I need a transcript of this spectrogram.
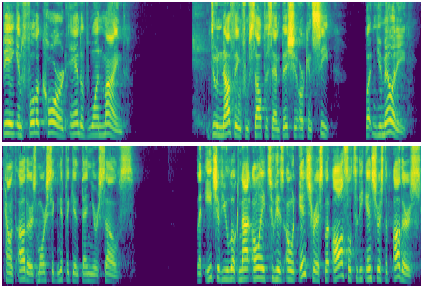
being in full accord and of one mind. Do nothing from selfish ambition or conceit, but in humility count others more significant than yourselves. Let each of you look not only to his own interest, but also to the interest of others.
